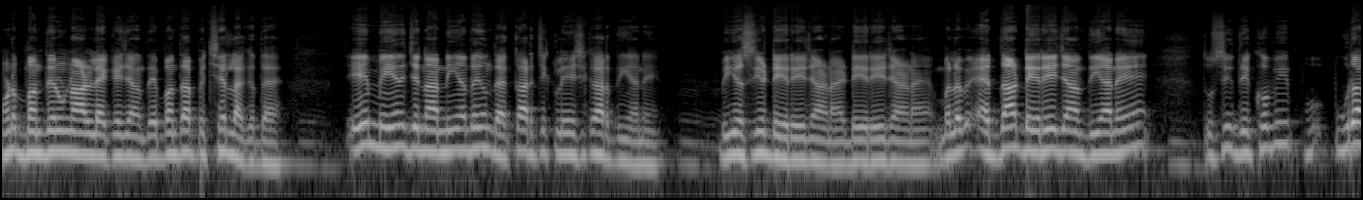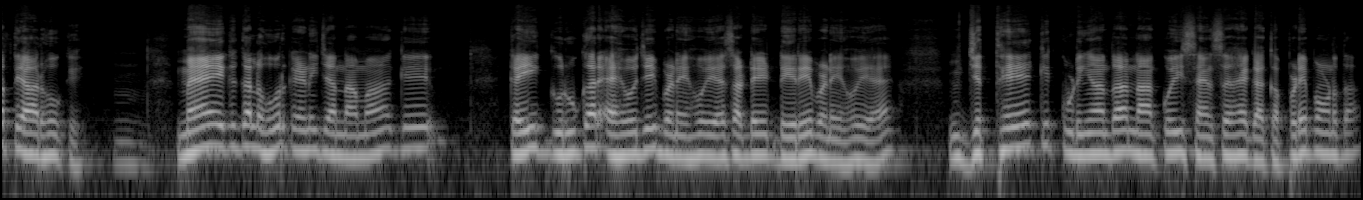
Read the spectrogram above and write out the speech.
ਹੁਣ ਬੰਦੇ ਨੂੰ ਨਾਲ ਲੈ ਕੇ ਜਾਂਦੇ ਬੰਦਾ ਪਿੱਛੇ ਲੱਗਦਾ ਹੈ। ਇਹ ਮੇਨ ਜਨਾਨੀਆਂ ਦੇ ਹੁੰਦਾ ਹੈ, ਘਰ 'ਚ ਕਲੇਸ਼ ਕਰਦੀਆਂ ਨੇ ਵੀ ਅਸੀਂ ਡੇਰੇ ਜਾਣਾ ਹੈ, ਡੇਰੇ ਜਾਣਾ ਹੈ। ਮਤਲਬ ਐਦਾਂ ਡੇਰੇ ਜਾਂਦੀਆਂ ਨੇ ਤੁਸੀਂ ਦੇਖੋ ਵੀ ਪੂ- ਪੂਰਾ ਤਿਆਰ ਹੋ ਕੇ ਮੈਂ ਇੱਕ ਗੱਲ ਹੋਰ ਕਹਿਣੀ ਚਾਹਨਾ ਵਾਂ ਕਿ ਕਈ ਗੁਰੂ ਘਰ ਇਹੋ ਜਿਹੇ ਬਣੇ ਹੋਏ ਆ ਸਾਡੇ ਡੇਰੇ ਬਣੇ ਹੋਏ ਆ ਜਿੱਥੇ ਕਿ ਕੁੜੀਆਂ ਦਾ ਨਾ ਕੋਈ ਸੈਂਸ ਹੈਗਾ ਕੱਪੜੇ ਪਾਉਣ ਦਾ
